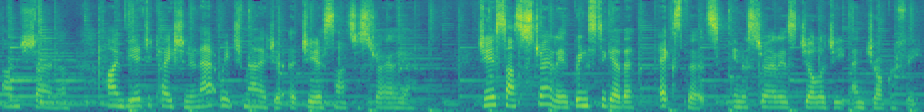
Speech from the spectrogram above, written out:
I'm Shona. I'm the Education and Outreach Manager at Geoscience Australia. Geoscience Australia brings together experts in Australia's geology and geography.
